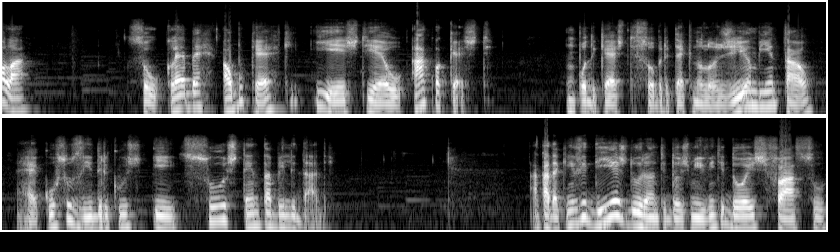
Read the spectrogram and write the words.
Olá, sou Kleber Albuquerque e este é o Aquacast, um podcast sobre tecnologia ambiental, recursos hídricos e sustentabilidade. A cada 15 dias, durante 2022, faço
